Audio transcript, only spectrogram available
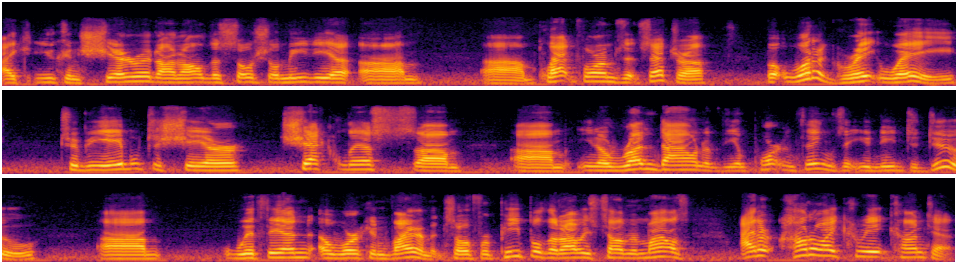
I, you can share it on all the social media um, um, platforms, etc. But what a great way to be able to share checklists, um, um, you know, rundown of the important things that you need to do um, within a work environment. So for people that always tell me, Miles, I don't, how do I create content?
